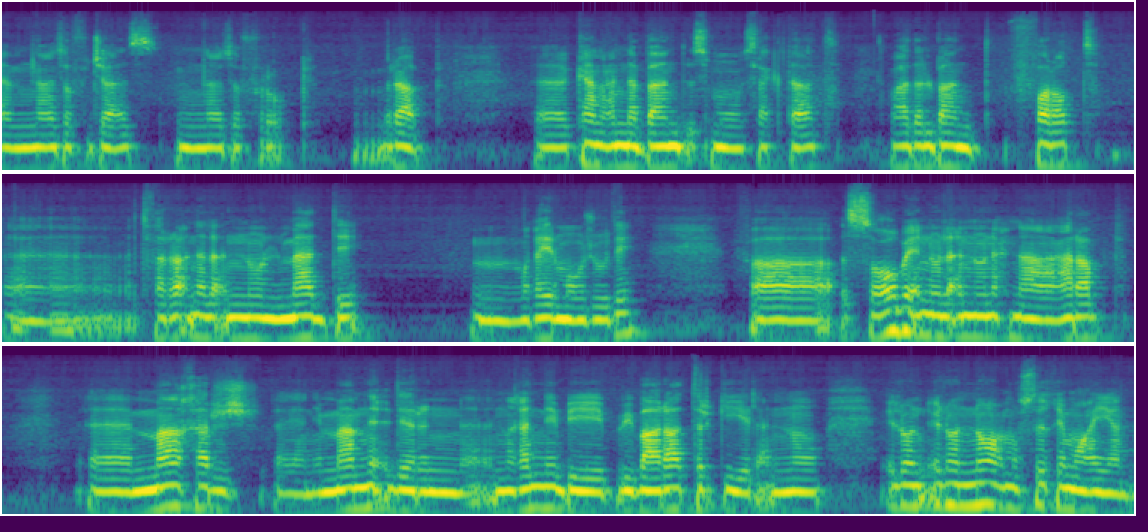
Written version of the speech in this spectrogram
بنعزف جاز بنعزف روك راب كان عندنا band اسمه سكتات وهذا ال band فرط. آه، تفرقنا لأنه المادة غير موجودة. فالصعوبة إنه لأنه نحن عرب آه، ما خرج يعني ما بنقدر نغني ببارات تركية لأنه إلهم إلهم نوع موسيقي معين.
